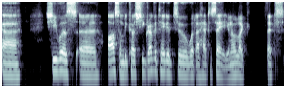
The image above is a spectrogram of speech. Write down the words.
Uh, she was uh, awesome because she gravitated to what i had to say you know like that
